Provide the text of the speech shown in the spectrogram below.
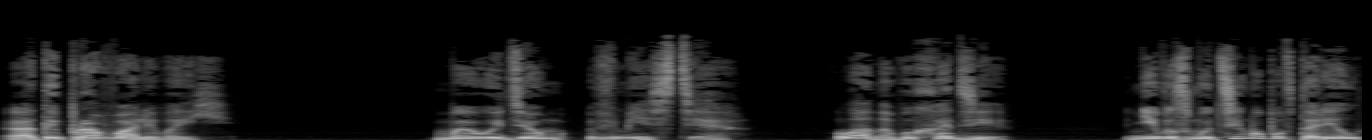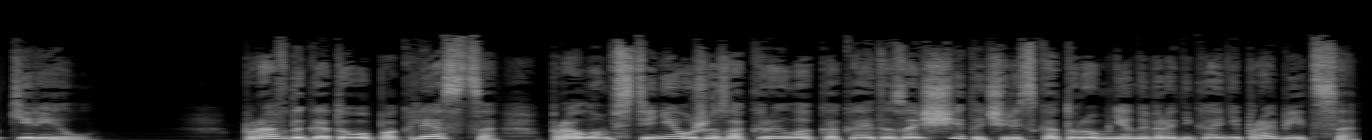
«А ты проваливай». «Мы уйдем вместе. Лана, выходи», — невозмутимо повторил Кирилл. Правда, готова поклясться, пролом в стене уже закрыла какая-то защита, через которую мне наверняка не пробиться.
